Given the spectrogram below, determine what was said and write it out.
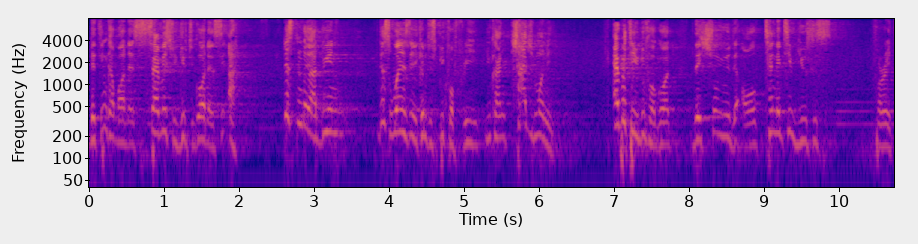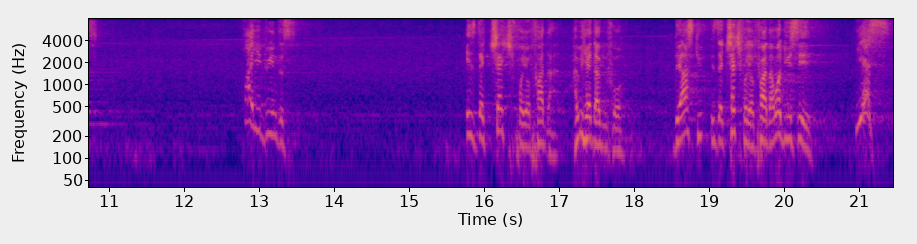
They think about the service you give to God and say, ah, this thing that you are doing, this Wednesday you came to speak for free, you can charge money. Everything you do for God, they show you the alternative uses for it. Why are you doing this? Is the church for your father? Have you heard that before? They ask you, Is the church for your father? What do you say? Yes.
